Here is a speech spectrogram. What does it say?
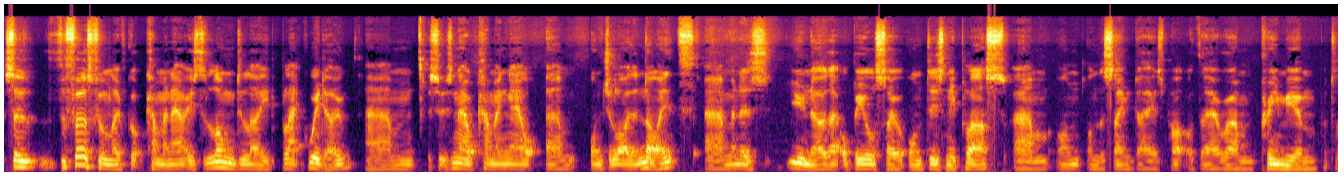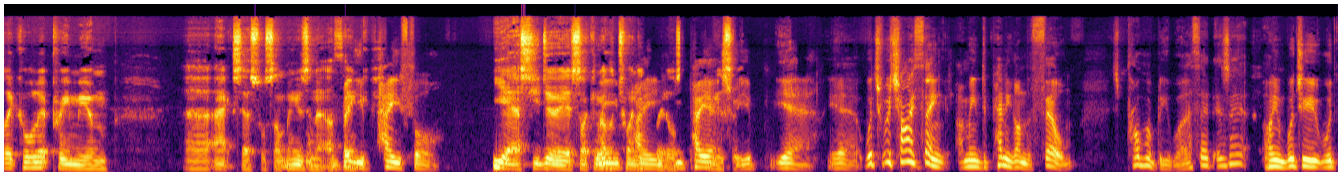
so the first film they've got coming out is the long delayed Black Widow. Um, so it's now coming out um, on July the 9th. Um, and as you know, that will be also on Disney Plus um, on, on the same day as part of their um, premium, what do they call it? Premium uh, access or something, isn't it? I think. you pay for. Yes, you do. It's like another 20 pay, quid or pay extra. You, yeah, yeah. Which, which I think, I mean, depending on the film, it's probably worth it, is it? I mean, would you? Would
